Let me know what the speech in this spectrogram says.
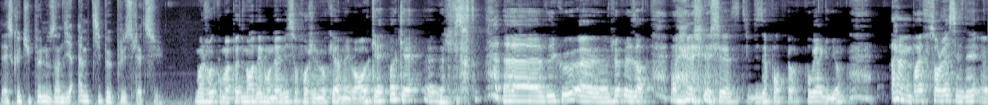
Est-ce que tu peux nous en dire un petit peu plus là-dessus? Moi, je vois qu'on m'a pas demandé mon avis sur Projet Mocha, mais bon, ok, ok. Euh, du coup, euh, je plaisante. tu disais pour, pour rire, Guillaume. Bref, sur le SSD, euh,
